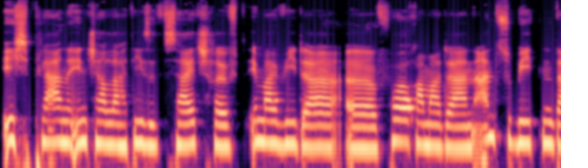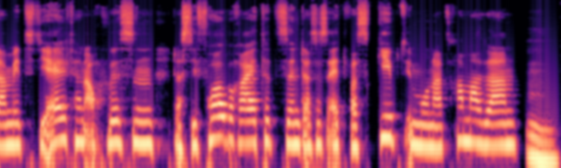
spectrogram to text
Ich plane inshallah diese Zeitschrift Zeitschrift immer wieder äh, vor Ramadan anzubieten, damit die Eltern auch wissen, dass sie vorbereitet sind, dass es etwas gibt im Monat Ramadan, mhm.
